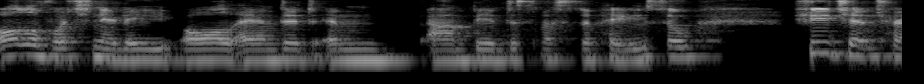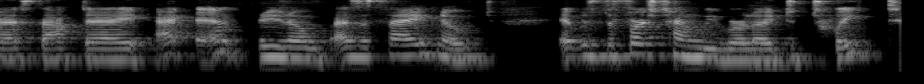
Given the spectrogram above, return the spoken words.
all of which nearly all ended in um, being dismissed in appeal. So huge interest that day. And you know, as a side note, it was the first time we were allowed to tweet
